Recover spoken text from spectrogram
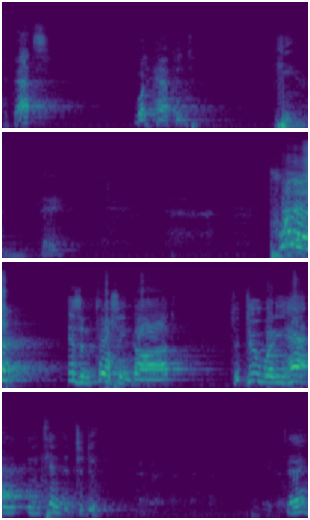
And that's what happened here. Okay? Prayer isn't forcing God to do what he hadn't intended to do. Okay?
